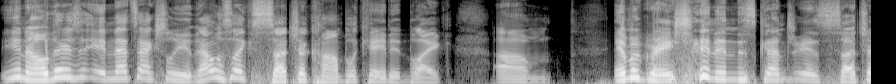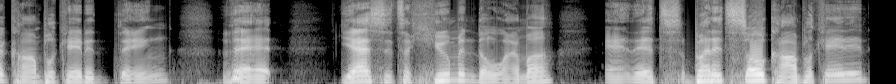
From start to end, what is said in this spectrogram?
you know, there's, and that's actually, that was like such a complicated, like, um, immigration in this country is such a complicated thing that, yes, it's a human dilemma and it's, but it's so complicated.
